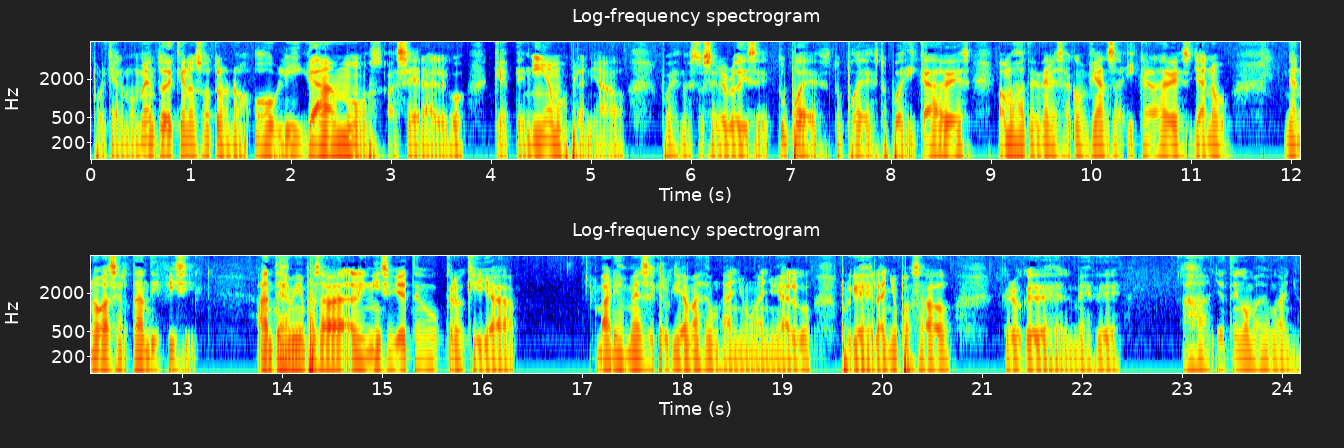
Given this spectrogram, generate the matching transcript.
porque al momento de que nosotros nos obligamos a hacer algo que teníamos planeado, pues nuestro cerebro dice, tú puedes, tú puedes, tú puedes. Y cada vez vamos a tener esa confianza y cada vez ya no, ya no va a ser tan difícil. Antes a mí me pasaba al inicio, ya tengo creo que ya varios meses, creo que ya más de un año, un año y algo, porque desde el año pasado, creo que desde el mes de... Ajá, ya tengo más de un año.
